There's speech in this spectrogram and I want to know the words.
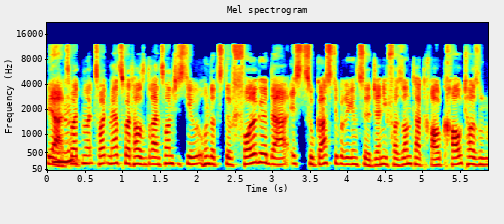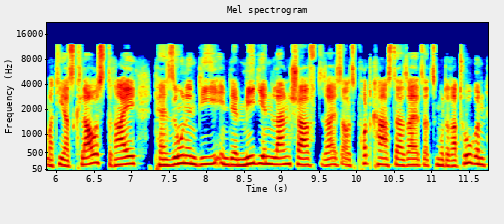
ja, mhm. 2. 2. März 2023 ist die hundertste Folge. Da ist zu Gast übrigens äh, Jennifer Sonntag, Raul Krauthausen und Matthias Klaus. Drei Personen, die in der Medienlandschaft, sei es als Podcaster, sei es als Moderatoren,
